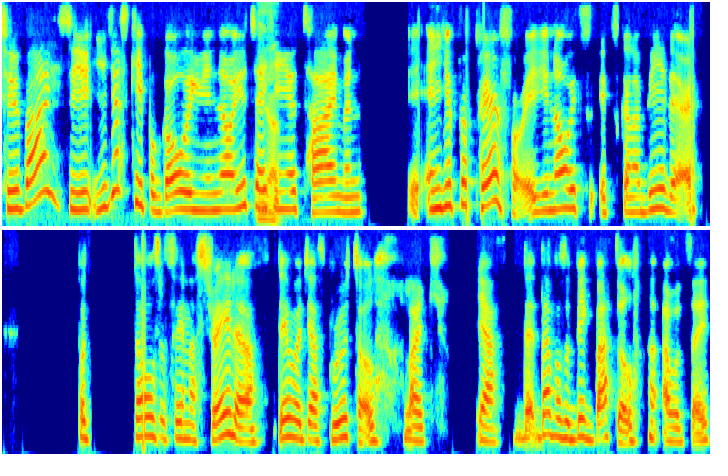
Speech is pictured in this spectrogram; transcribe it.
too bad. So you, you just keep on going. You know, you're taking your time and and you prepare for it. You know, it's it's gonna be there. But those in Australia, they were just brutal. Like yeah, that that was a big battle. I would say.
